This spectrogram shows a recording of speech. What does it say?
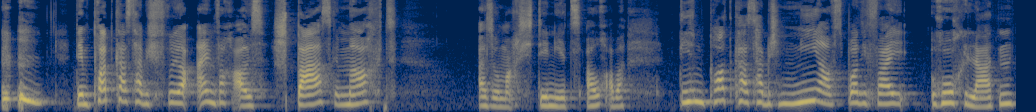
den Podcast habe ich früher einfach aus Spaß gemacht. Also mache ich den jetzt auch, aber diesen Podcast habe ich nie auf Spotify hochgeladen.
